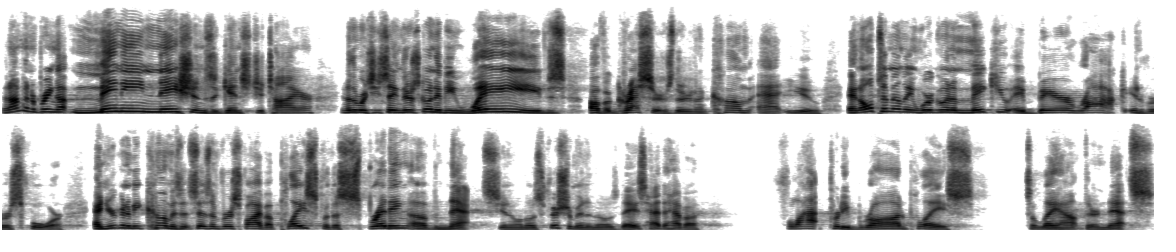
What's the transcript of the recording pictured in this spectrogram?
that I'm going to bring up many nations against you, Tyre. In other words, he's saying there's going to be waves of aggressors that are going to come at you. And ultimately, we're going to make you a bare rock in verse 4. And you're going to become, as it says in verse 5, a place for the spreading of nets. You know, those fishermen in those days had to have a flat, pretty broad place to lay out their nets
